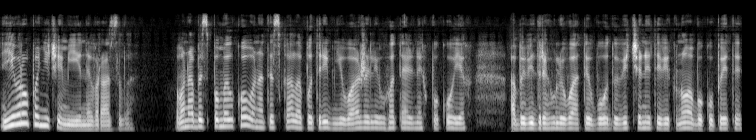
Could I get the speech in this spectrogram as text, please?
Європа нічим її не вразила. Вона безпомилково натискала потрібні важелі в готельних покоях, аби відрегулювати воду, відчинити вікно або купити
